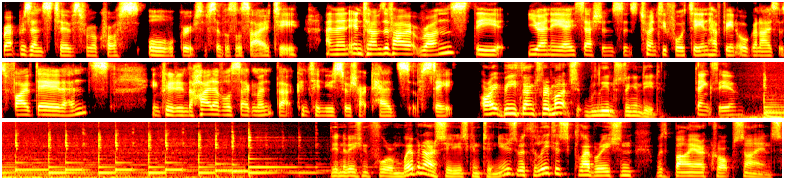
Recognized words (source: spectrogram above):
representatives from across all groups of civil society. And then in terms of how it runs, the UNEA sessions since 2014 have been organized as five day events, including the high level segment that continues to attract heads of state. All right, Bea, thanks very much. Really interesting indeed. Thanks, Ian. The Innovation Forum webinar series continues with the latest collaboration with Bayer Crop Science.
